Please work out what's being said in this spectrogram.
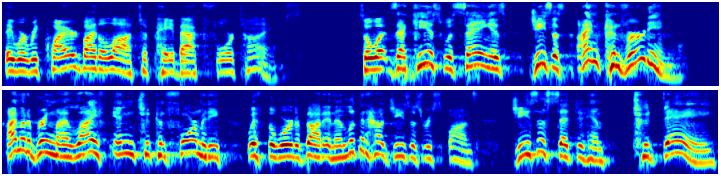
they were required by the law to pay back four times. So what Zacchaeus was saying is, Jesus, I'm converting. I'm going to bring my life into conformity with the word of God. And then look at how Jesus responds. Jesus said to him, today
